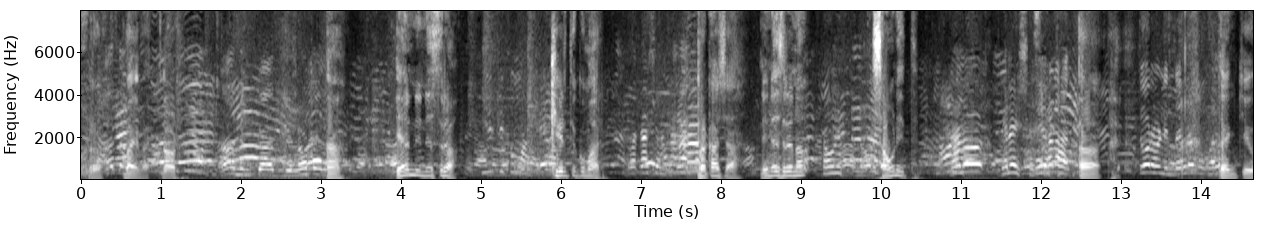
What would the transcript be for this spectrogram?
ಮಾಡ್ರು. ಬಾಯ್ ಬಾಯ್ ನೋಡು. ಹಾಂ. ಏನು ನಿನ್ನ ಹೆಸರು? ಕೀರ್ತಿ ಕುಮಾರ್. ಪ್ರಕಾಶ ನಿನ್ನ ಹೆಸರೇನು? ಗಣೇಶ್ ಹಾಂ ಥ್ಯಾಂಕ್ ಯು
